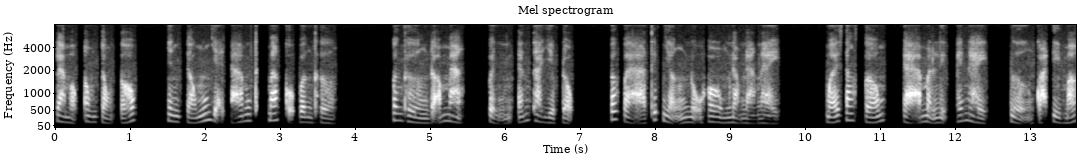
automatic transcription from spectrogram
là một ông chồng tốt, nhanh chóng giải đáp thắc mắc của Vân Thường. Vân Thường đỏ mặt, vịnh cánh tay Diệp Đục, vất vả tiếp nhận nụ hôn nồng nàn này. Mới sáng sớm đã mạnh liệt thế này, ngượng quá đi mất.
